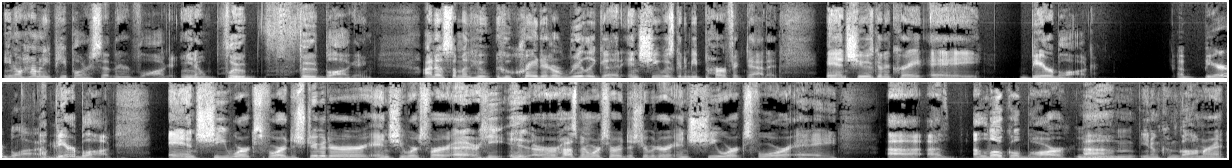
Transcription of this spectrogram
you know how many people are sitting there vlogging, you know, food food blogging. I know someone who who created a really good and she was going to be perfect at it. And she was going to create a beer blog. A beer blog. A beer blog. And she works for a distributor and she works for uh, he his, her husband works for a distributor and she works for a uh, a, a local bar, mm-hmm. um, you know, conglomerate,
